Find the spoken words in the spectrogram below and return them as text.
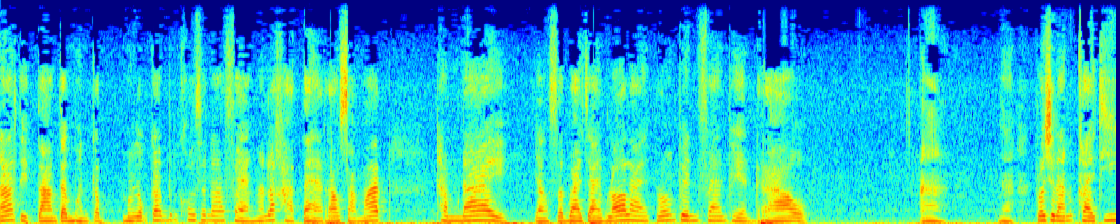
น่าติดตามแต่เหมือนกับเหมือนกับการเป็นโฆษณาแฝงนั่นแหละค่ะ แต่เราสามารถ ทำได้อย่างสบายใจเพราะอะไรเพราะมันเป็นแฟนเพจเราอ่านะเพราะฉะนั้นใครที่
